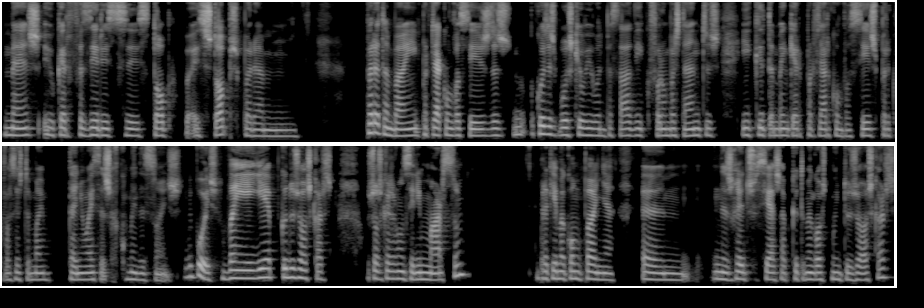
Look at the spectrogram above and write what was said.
mas eu quero fazer esse, esse top, esses tops para, um, para também partilhar com vocês das coisas boas que eu vi o ano passado e que foram bastantes e que também quero partilhar com vocês para que vocês também tenham essas recomendações. Depois, vem aí a época dos Oscars. Os Oscars vão ser em março. Para quem me acompanha um, nas redes sociais sabe que eu também gosto muito dos Oscars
